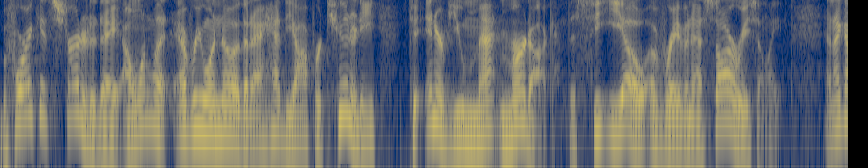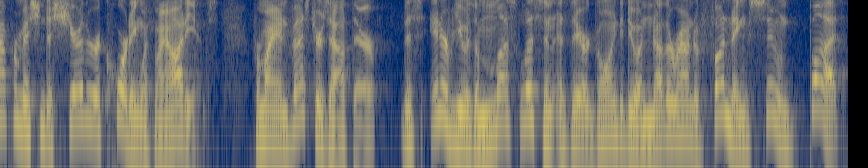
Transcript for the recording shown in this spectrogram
Before I get started today, I want to let everyone know that I had the opportunity to interview Matt Murdock, the CEO of Raven SR, recently, and I got permission to share the recording with my audience. For my investors out there, this interview is a must listen as they are going to do another round of funding soon, but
